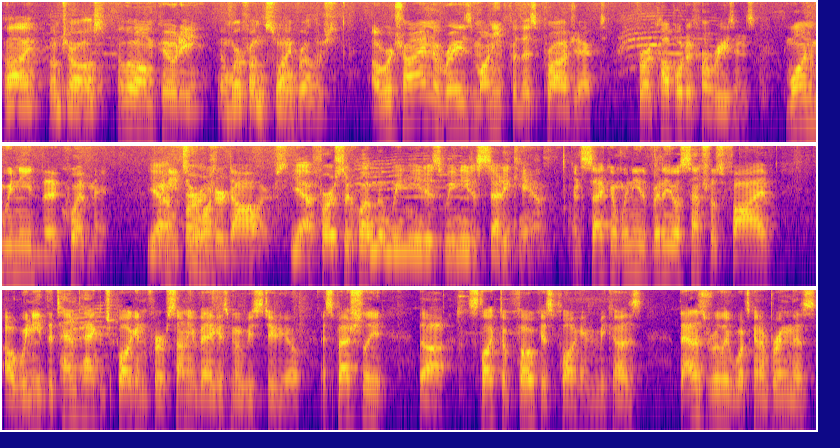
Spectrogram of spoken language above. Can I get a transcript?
Hi, I'm Charles, Hello, I'm Cody. and we're from the Swang Brothers. Uh, we're trying to raise money for this project for a couple different reasons. One, we need the equipment. Yeah, we need first, two hundred dollars. Yeah, first equipment we need is we need a Steadicam. And second, we need Video Essentials five. Uh, we need the ten package plugin for Sony Vegas Movie Studio, especially the selective focus plugin because that is really what's going to bring this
